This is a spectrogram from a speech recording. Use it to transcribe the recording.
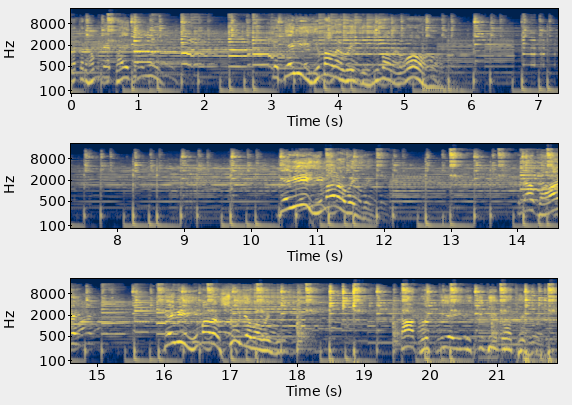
નકર હમને ભાઈ કહ્યું કે દેવી હિમાલય વહી ગઈ, હિમાલય, ઓહો. દેવી હિમાલય વહી ગઈ. એટલે ભાઈ દેવી હિમાલય શું લેવા વહી ગઈ? કાક વસ્તી એની કીધી ન થઈ હોય,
